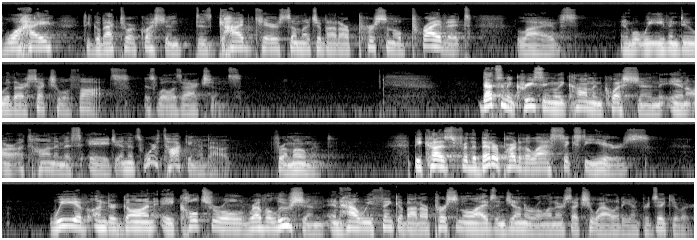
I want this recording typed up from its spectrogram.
Why, to go back to our question, does God care so much about our personal, private lives and what we even do with our sexual thoughts as well as actions? That's an increasingly common question in our autonomous age, and it's worth talking about for a moment. Because for the better part of the last 60 years, we have undergone a cultural revolution in how we think about our personal lives in general and our sexuality in particular.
